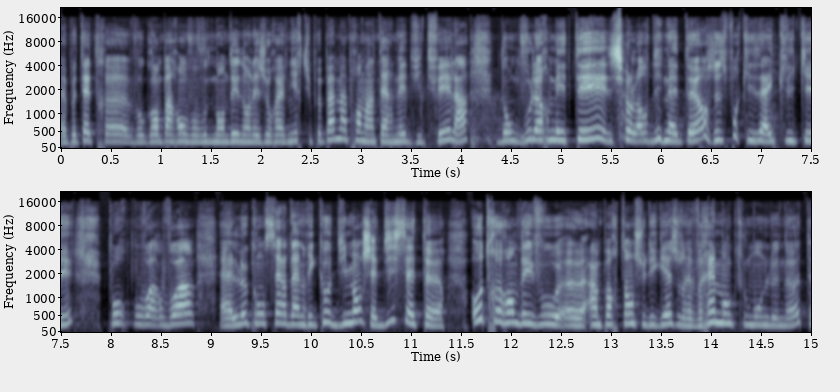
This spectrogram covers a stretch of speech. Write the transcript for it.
euh, peut-être euh, vos grands-parents vont vous demander dans les jours à venir, tu peux pas m'apprendre Internet vite fait là. Donc vous leur mettez sur l'ordinateur juste pour qu'ils aillent cliquer pour pouvoir voir le concert d'Enrico dimanche à 17h. Autre rendez-vous important, Julie Guet, je voudrais vraiment que tout le monde le note.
